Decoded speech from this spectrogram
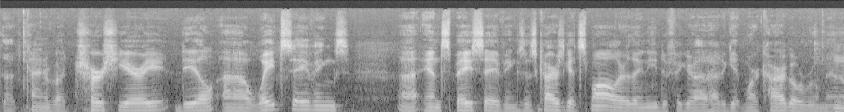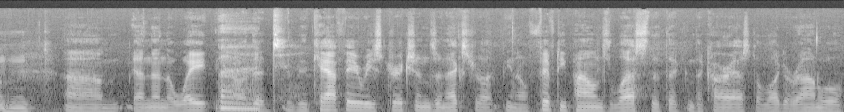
the kind of a tertiary deal. Uh, weight savings uh, and space savings. As cars get smaller, they need to figure out how to get more cargo room in them. Um, and then the weight, you know, the, the cafe restrictions, an extra, you know, 50 pounds less that the, the car has to lug around will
